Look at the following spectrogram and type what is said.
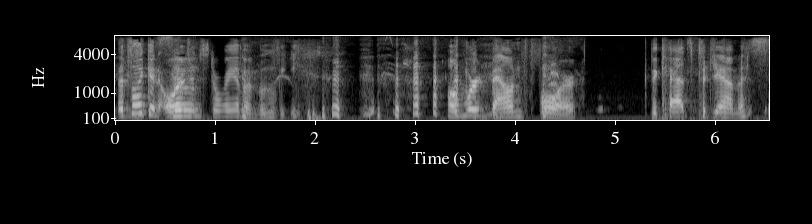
It's like an So- origin story of a movie. Homeward Bound 4. The cat's pajamas.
